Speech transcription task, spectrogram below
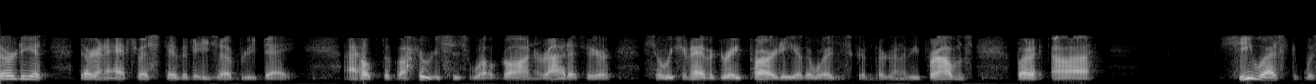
30th, they're going to have festivities every day. I hope the virus is well gone or out of here so we can have a great party. Otherwise, it's there are going to be problems. But uh, Key West was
